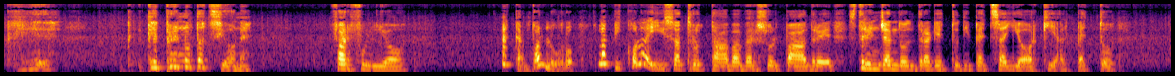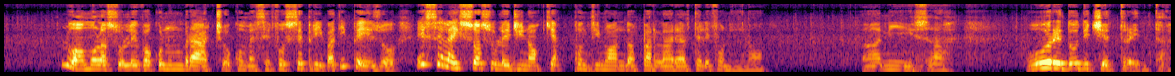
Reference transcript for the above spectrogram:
Che. che prenotazione? farfugliò. Accanto a loro la piccola Isa trottava verso il padre, stringendo il draghetto di pezzaiorchi al petto. L'uomo la sollevò con un braccio, come se fosse priva di peso, e se la issò sulle ginocchia, continuando a parlare al telefonino. Anisa, ore dodici e trenta.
